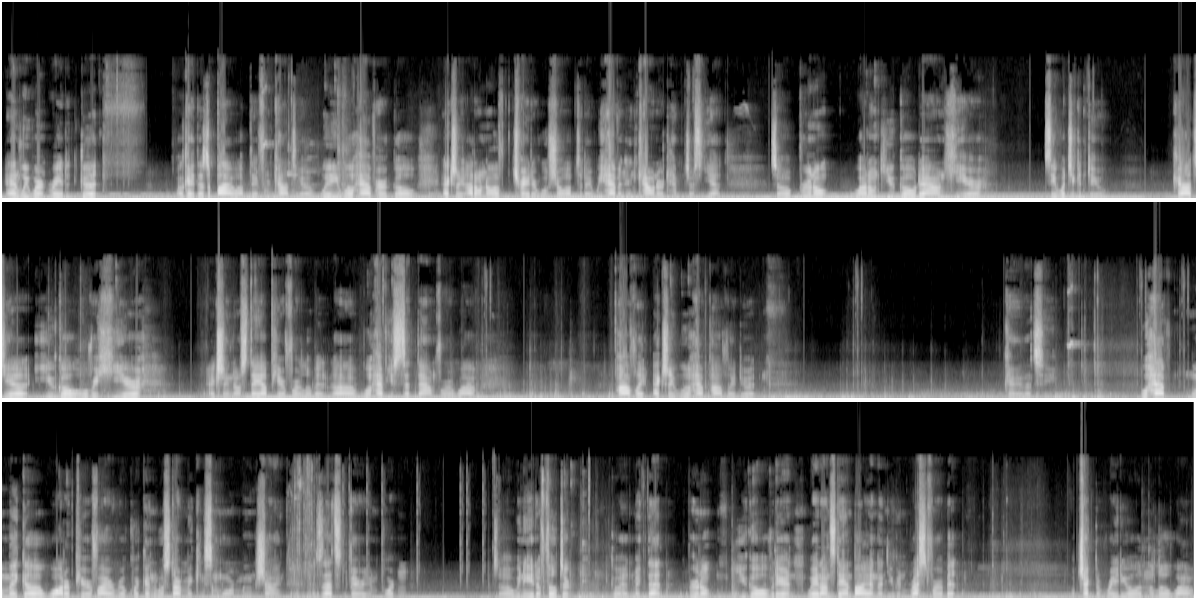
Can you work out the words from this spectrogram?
And we weren't raided. Good. Okay, there's a bio update from Katia. We will have her go... Actually, I don't know if Trader will show up today. We haven't encountered him just yet. So, Bruno, why don't you go down here, see what you can do. Katia, you go over here. Actually, no, stay up here for a little bit. Uh, we'll have you sit down for a while. Pavle, actually, we'll have Pavle do it. Okay, let's see. We'll have we'll make a water purifier real quick and we'll start making some more moonshine because that's very important. So we need a filter. Go ahead and make that. Bruno, you go over there and wait on standby and then you can rest for a bit. We'll check the radio in a little while.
